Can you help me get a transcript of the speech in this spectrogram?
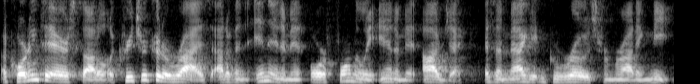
According to Aristotle, a creature could arise out of an inanimate or formerly animate object as a maggot grows from rotting meat.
